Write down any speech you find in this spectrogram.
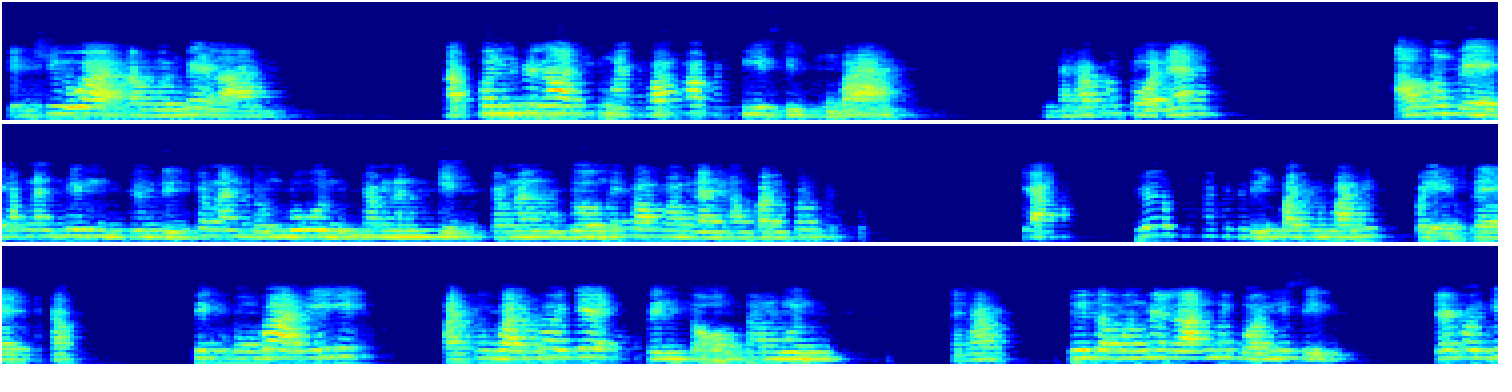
เป็นชื่อว่าตำบลแม่ลานตำบลแม่ลานที่หมายความว่ามันมีสิบหมู่บ้านนะครับเมื่อก่อนเนี้ยเอาตั้งแต่กำนันทิมจนถึงกำนันสมบูรณ์กำนันกิจกำนันอุดมและก็กำนันอำปันต้นสกุลจากเริ่มมาจนถึงปัจจุบันนี้เปลี่ยนแปลงครับ สิบหมู่บ้านนี้ ปัจจุบันก็แยกออกเป็นสองตำบลนะครับ คือตำบลแม่ลานเมื่อก่อนนี่สิบแล้วก็แย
